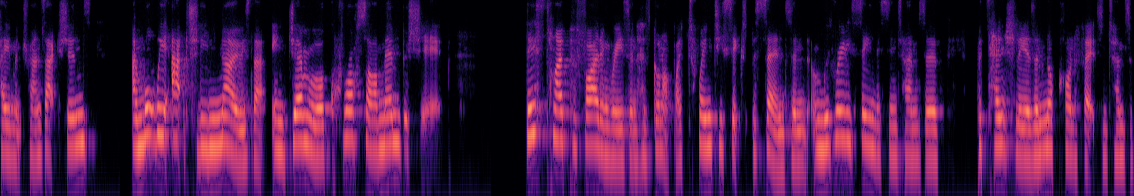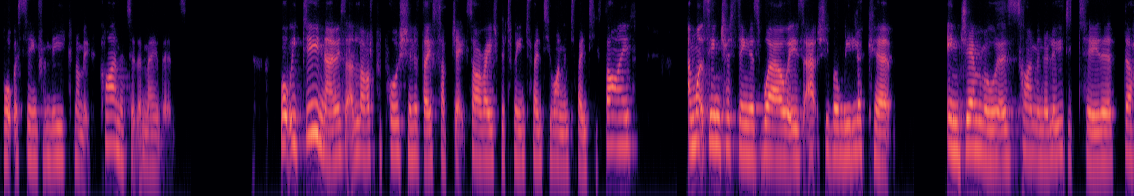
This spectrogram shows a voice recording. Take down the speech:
payment transactions. And what we actually know is that in general, across our membership, this type of filing reason has gone up by 26%. And, and we've really seen this in terms of potentially as a knock on effect in terms of what we're seeing from the economic climate at the moment. What we do know is that a large proportion of those subjects are aged between 21 and 25. And what's interesting as well is actually when we look at, in general, as Simon alluded to, the, the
